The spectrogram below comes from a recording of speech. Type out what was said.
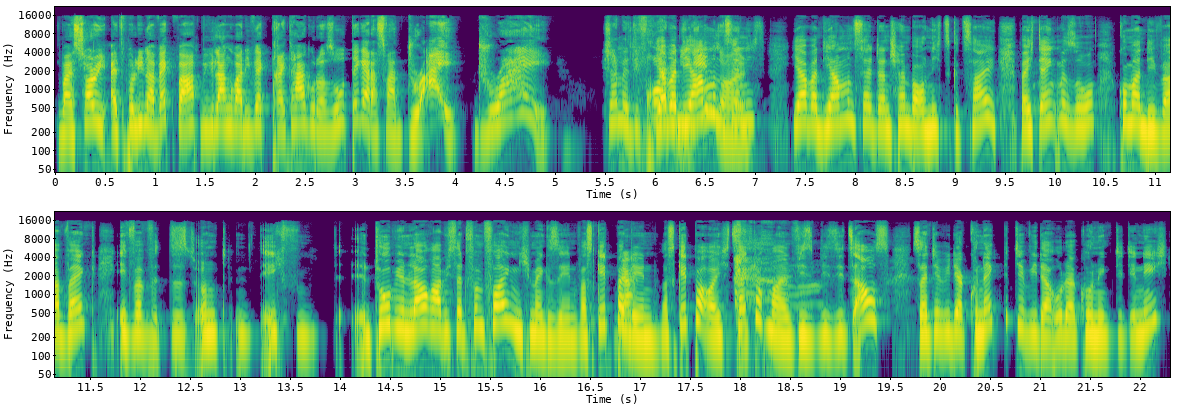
Weil, sorry, als Paulina weg war, wie lange war die weg? Drei Tage oder so? Digga, das war dry. Dry. Ich sag mir, die Frau ja, aber die haben uns ja sollen. nicht, ja, aber die haben uns halt dann scheinbar auch nichts gezeigt. Weil ich denke mir so, guck mal, die war weg. Ich war, das, und ich, äh, Tobi und Laura habe ich seit fünf Folgen nicht mehr gesehen. Was geht bei Ja. denen? Was geht bei euch? Zeig doch mal, wie, wie sieht's aus? Seid ihr wieder, connectet ihr wieder oder connectet ihr nicht?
